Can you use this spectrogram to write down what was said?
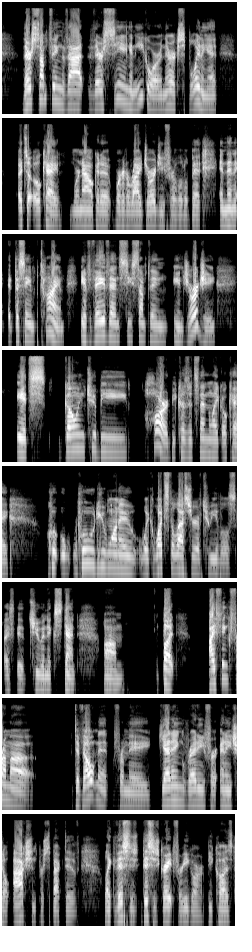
there's something that they're seeing in Igor and they're exploiting it, it's a, okay. We're now gonna we're gonna ride Georgie for a little bit, and then at the same time, if they then see something in Georgie, it's going to be hard because it's then like okay who who do you want to like what's the lesser of two evils to an extent um but i think from a development from a getting ready for nhl action perspective like this is this is great for igor because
